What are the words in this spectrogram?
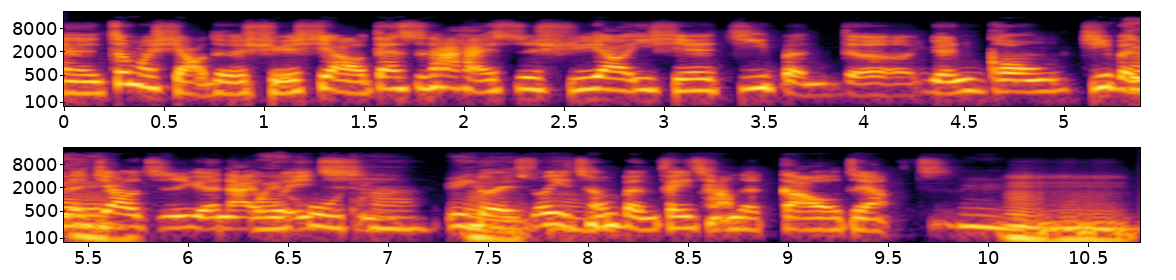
呃，这么小的学校，但是它还是需要一些基本的员工、基本的教职员来维持，对，所以成本非常的高，这样子。嗯嗯嗯。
